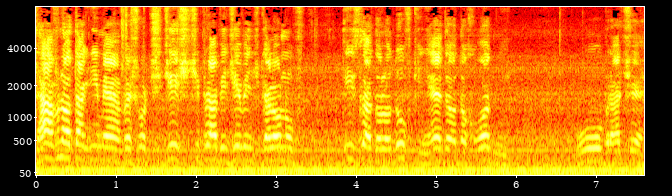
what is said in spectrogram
Dawno tak nie miałem. Weszło 30, prawie 9 galonów diesla do lodówki, nie? Do, do chłodni. U, bracie.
